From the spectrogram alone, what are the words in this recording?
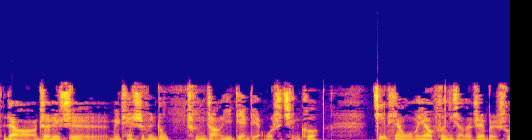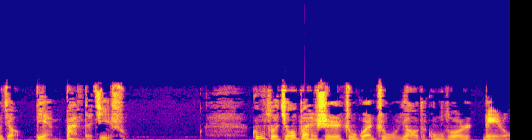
大家好，这里是每天十分钟成长一点点，我是秦科。今天我们要分享的这本书叫《变办的技术》。工作交办是主管主要的工作内容，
